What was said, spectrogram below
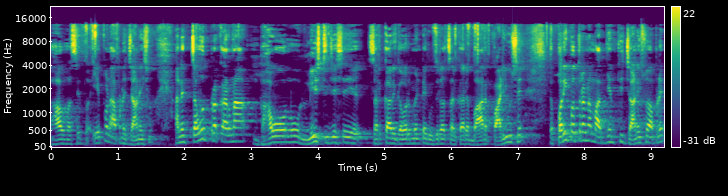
ભાવ હશે, તો એ પણ આપણે જાણીશું. અને ચૌદ પ્રકારના ભાવોનું લિસ્ટ જે છે સરકારે ગવર્મેન્ટે ગુજરાત સરકારે બહાર પાડ્યું છે. તો પરિપત્રના માધ્યમથી જાણીશું આપણે.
